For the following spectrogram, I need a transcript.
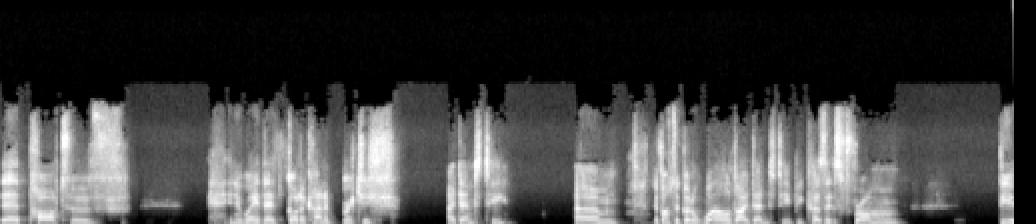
They're part of, in a way, they've got a kind of British identity. Um, they've also got a world identity because it's from the,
